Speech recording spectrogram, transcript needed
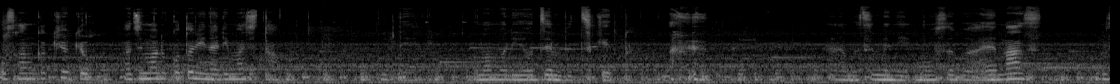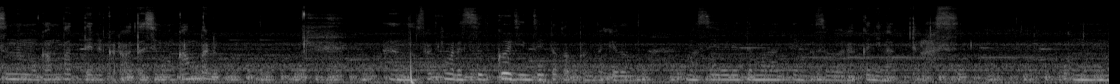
お産が急遽始まることになりました。でお守りを全部つけた。娘にもうすぐ会えます。娘も頑張ってるから私も頑張る。あのさっきまですっごい陣痛痛かったんだけど麻酔を入れてもらって今すごい楽になってます。このまま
